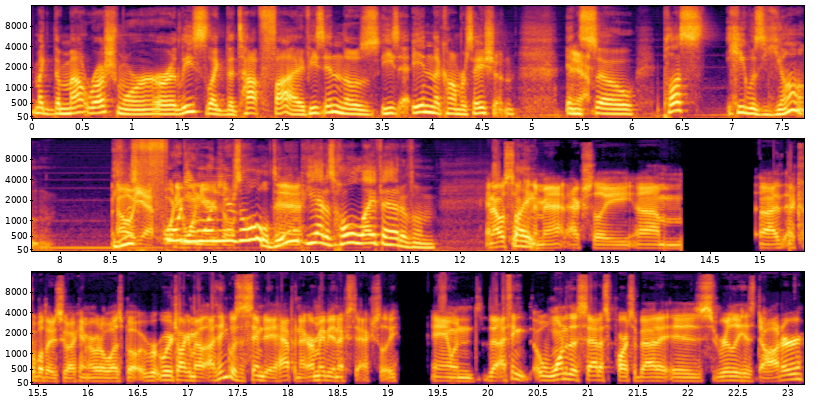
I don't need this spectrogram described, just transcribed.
like the Mount Rushmore or at least like the top 5. He's in those he's in the conversation. And Yeah. so plus he was young. He Oh, was yeah, 41, 41 years, years old, dude. Yeah. He had his whole life ahead of him. and I was talking to Matt actually um, uh, a couple days ago. I can't remember what it was, but we we were talking about. I think it was the same day it happened, or maybe the next day actually. And the, I think one of the saddest parts about it is really his daughter.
